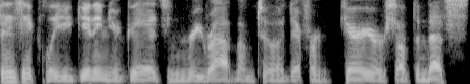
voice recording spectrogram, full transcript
Physically getting your goods and rerouting them to a different carrier or something. That's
